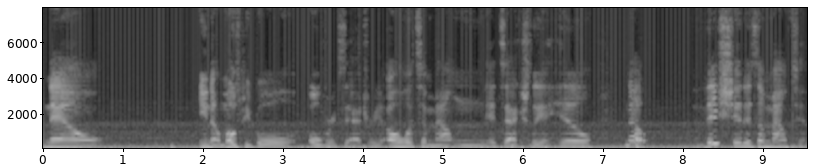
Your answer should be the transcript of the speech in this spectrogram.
now you know, most people over exaggerate. Oh, it's a mountain. It's actually a hill. No, this shit is a mountain.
